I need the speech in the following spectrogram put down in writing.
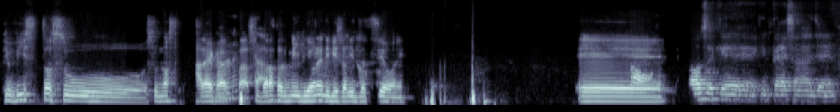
più visto su, sul nostro canale, che ha superato il milione di visualizzazioni. E... Cose che, che interessano la gente.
